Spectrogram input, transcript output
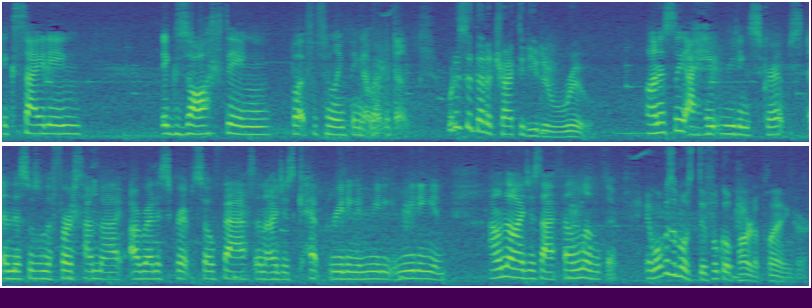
exciting, exhausting, but fulfilling thing I've ever done. What is it that attracted you to Rue? Honestly, I hate reading scripts, and this was the first time that I, I read a script so fast, and I just kept reading and reading and reading, and I don't know, I just I fell in love with her. And what was the most difficult part of playing her?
